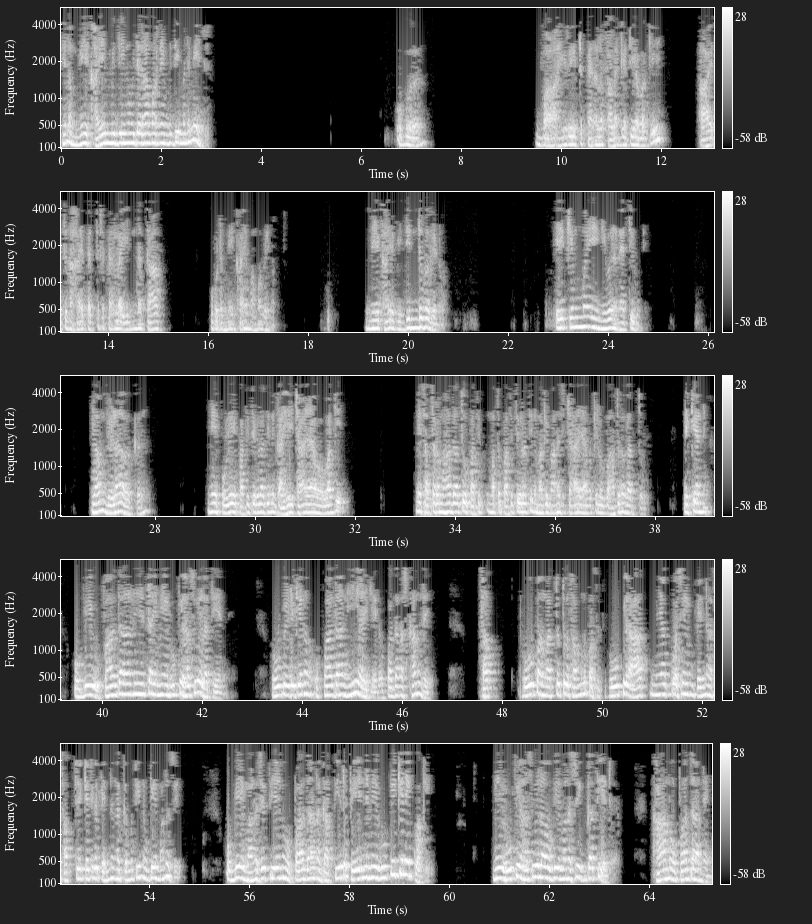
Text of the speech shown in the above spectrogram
එහෙනම් මේ කයෙන් මිදීමම ජරා මරණයෙන් මිදීම නෙමෙයිද? ඔබ බාහිරයට පැනලා පළ ගැටියා වගේ ආයතන හය පැත්තට පැනලා ඉන්න තා ඔබට මේ කය මම වෙනවා. මේ කය විඳින්නම වෙනවා. ඒකෙන්මයි නිවන නැති උනේ. යම් වෙලාවක මේ පොළේ පතිත වෙලා තියෙන ගහේ ඡායාව වගේ මේ සතර මහා ධාතු මත පතිත වෙලා තියෙන මගේ මානසික ඡායාව කියලා ඔබ හඳුනගත්තොත් ඒ කියන්නේ ඔබේ උපාදානයටයි මේ රූපේ හසු වෙලා තියෙන්නේ. රූපේට කියන උපාදානීයයි කියලා උපාදාන ස්කන්ධය. සත් රූපං අත්තතෝ සම්මුපසති රූපේ ආත්මයක් වශයෙන් පෙන්න සත්‍යයක් ඇටියට පෙන්වන කම තියෙන ඔබේ මනසේ. ඔබේ මනසේ තියෙන උපාදාන ගතියට පේන්නේ මේ රූපේ කෙනෙක් වගේ. මේ රූපය හසු වෙලා ඔබේ මනසේ ගතියට කාම උපාදානයි.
